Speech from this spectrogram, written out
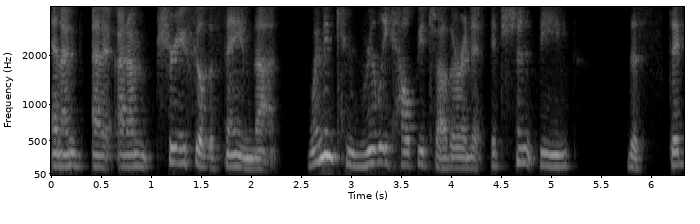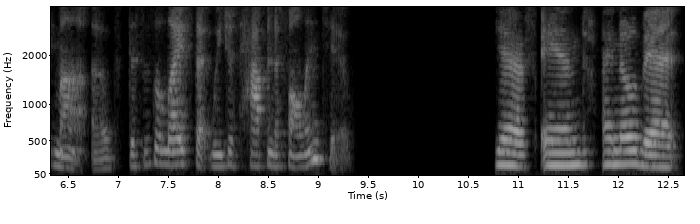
And I'm and, I'm sure you feel the same that women can really help each other, and it, it shouldn't be this stigma of this is a life that we just happen to fall into. Yes, and I know that,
